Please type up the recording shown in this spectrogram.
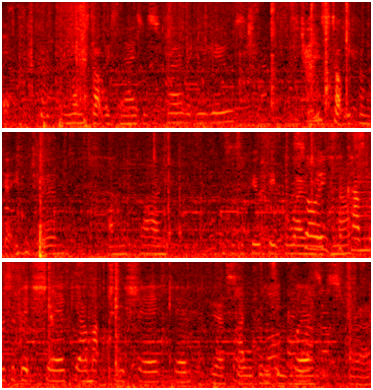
it. Mum's got this nasal spray that you use to try and stop you from getting germs on the flight. There's a few people wearing Sorry if the masks. camera's a bit shaky, I'm actually shaking. Yeah, so we're going to do the nasal spray. Uh,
